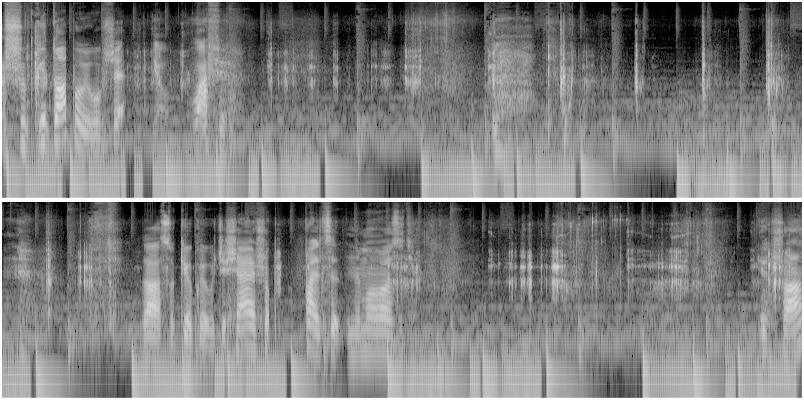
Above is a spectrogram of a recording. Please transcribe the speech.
Шутки топові, вообще. Я в. Зараз сокілкою вичищаю, щоб пальці не морозить. І що?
